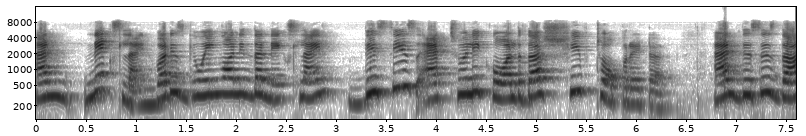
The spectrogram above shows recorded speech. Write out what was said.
and next line what is going on in the next line this is actually called the shift operator and this is the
